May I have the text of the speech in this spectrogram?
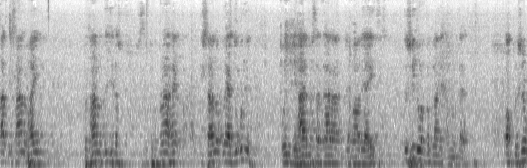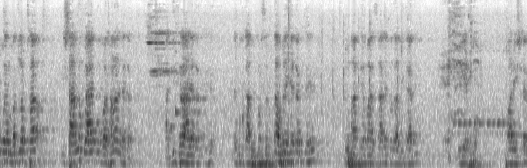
हर किसान भाई प्रधानमंत्री जी का सपना है किसानों को या दुगुनी कोई बिहार में सरकार जब हमारी आई थी कृषि रोड पर प्लान हम लोग और कृषि रोड का मतलब था किसानों को आय को बढ़ाना जाकर दिख रहा है करते हैं तभी काफ़ी प्रसन्नता हो रही करते हैं। विभाग के हमारे सारे पदाधिकारी डी एफ़ फॉरेस्टर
